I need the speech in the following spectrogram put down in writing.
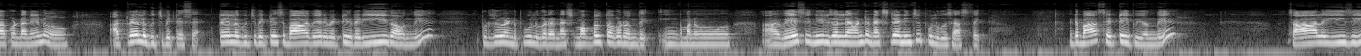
కాకుండా నేను ఆ ట్రేలో గుచ్చిపెట్టేసా. ట్రేలో గుచ్చిపెట్టేసి బాగా వేరే పెట్టి రెడీగా ఉంది. ఇప్పుడు చూడండి పూలు కూడా నెక్స్ట్ మొగ్గలతో కూడా ఉంది. ఇంకా మనం వేసి నీళ్ళు చల్లామంటే నెక్స్ట్ డే నుంచి పూలు పూసేస్తాయి. అంటే బాగా సెట్ అయిపోయి ఉంది చాలా ఈజీ.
